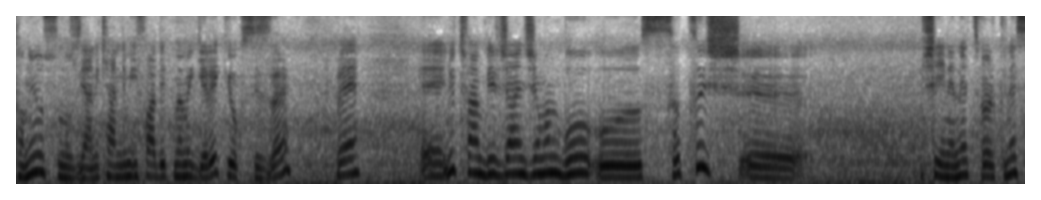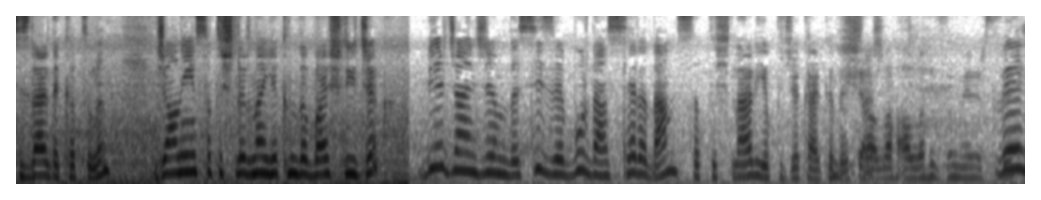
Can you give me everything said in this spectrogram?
tanıyorsunuz yani kendimi ifade etmeme gerek yok size. Ve e, lütfen Bircancığımın bu e, satış e, şeyine, network'üne sizler de katılın. Canlı yayın satışlarına yakında başlayacak. Bir cancığım da size buradan Sera'dan satışlar yapacak arkadaşlar. İnşallah Allah izin verirse. Ve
